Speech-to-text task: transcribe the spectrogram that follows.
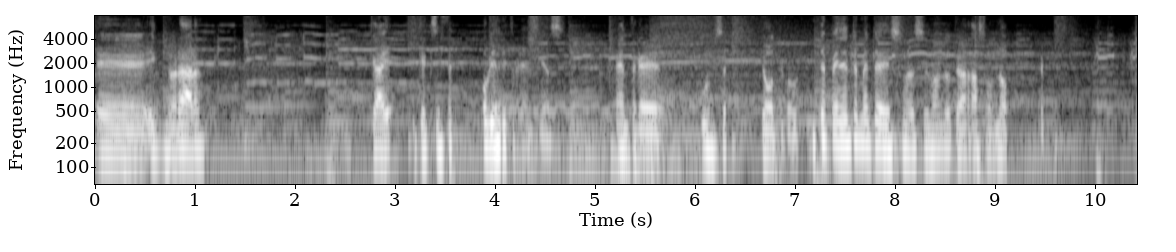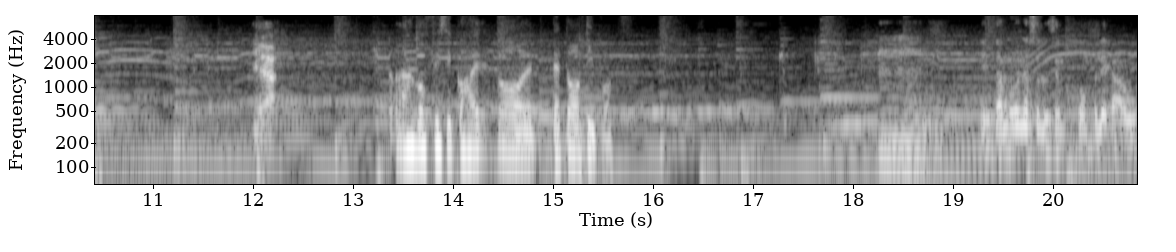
eh, ignorar que, hay, que existen obvias diferencias entre un ser otro, independientemente de eso, si son de otra raza o no. Ya. Rasgos físicos hay de todo, de, de todo tipo. Mm, Necesitamos una solución compleja a un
